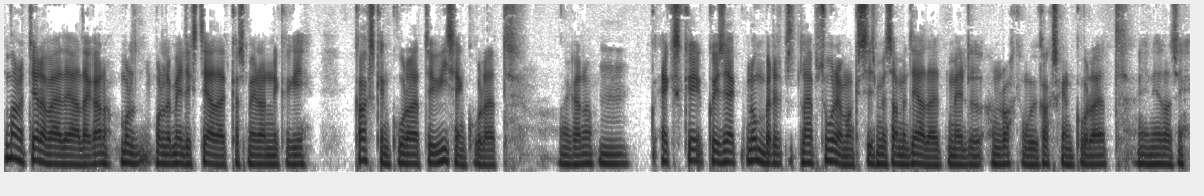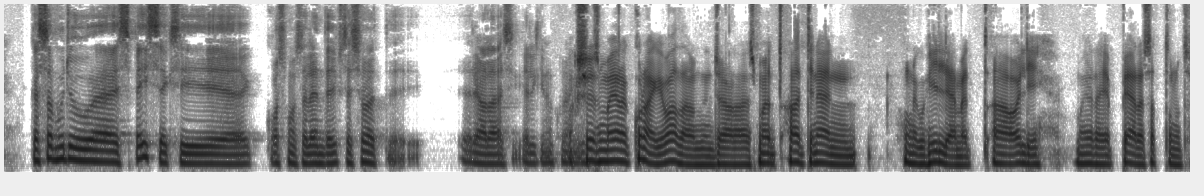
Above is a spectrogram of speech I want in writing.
ma arvan, et ei ole vaja teada, aga noh, mul, mulle meeldiks teada, et kas meil on ikkagi kakskümmend kuulajat või viiskümmend kuulajat, aga noh mm eks kui see number läheb suuremaks, siis me saame teada, et meil on rohkem kui kakskümmend kuulajat ja nii edasi. kas sa muidu äh, SpaceX'i äh, kosmoselende, üksteist sa oled äh, reaalajas jälginud kunagi? kusjuures ma ei ole kunagi vaadanud neid reaalajas, ma alati näen nagu hiljem, et aa, oli, ma ei ole peale sattunud.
